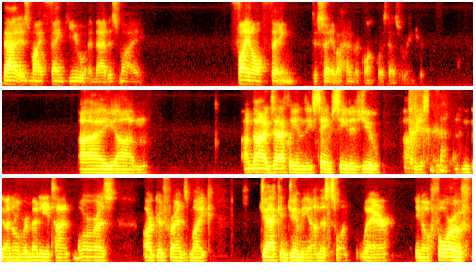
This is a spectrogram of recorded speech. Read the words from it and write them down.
that is my thank you, and that is my final thing to say about Henrik Lundqvist as a Ranger. I um, I'm not exactly in the same seat as you. Obviously, I've gone over many a time, or as our good friends Mike, Jack, and Jimmy on this one, where you know four of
